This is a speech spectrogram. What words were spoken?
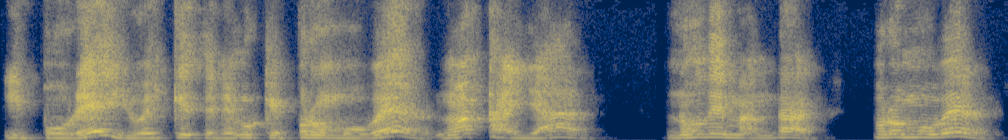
Y por ello es que tenemos que promover, no acallar, no demandar, promover.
